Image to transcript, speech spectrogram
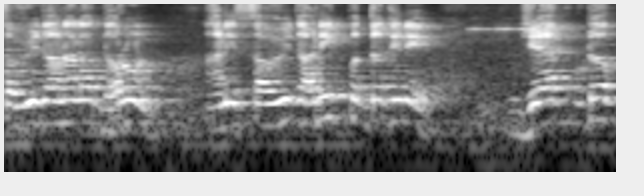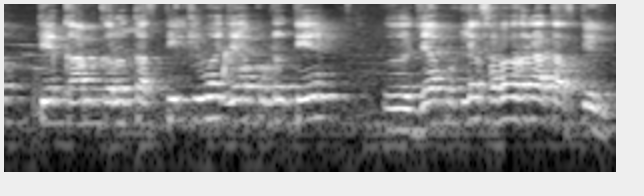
संविधानाला धरून आणि संविधानिक पद्धतीने ज्या कुठं ते काम करत असतील किंवा ज्या कुठं ते ज्या कुठल्या सभागृहात असतील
